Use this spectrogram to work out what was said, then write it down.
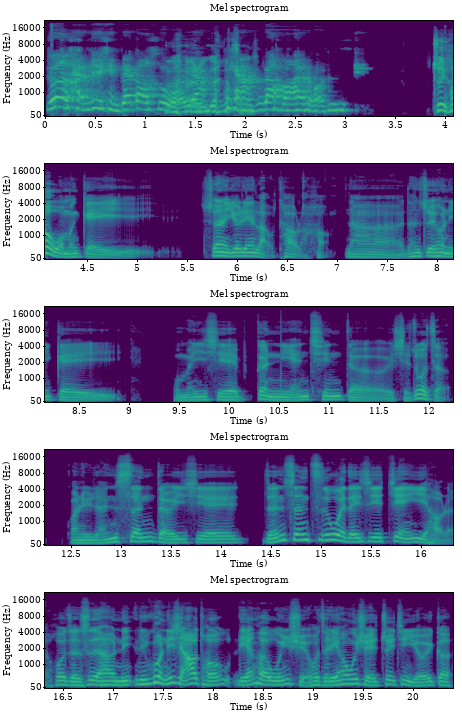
如果有惨剧，请再告诉我，这样不想知道发生什么事情。最后我们给虽然有点老套了哈，那但是最后你给我们一些更年轻的写作者关于人生的一些。人生滋味的一些建议好了，或者是哈，你如果你想要投联合文学，或者联合文学最近有一个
